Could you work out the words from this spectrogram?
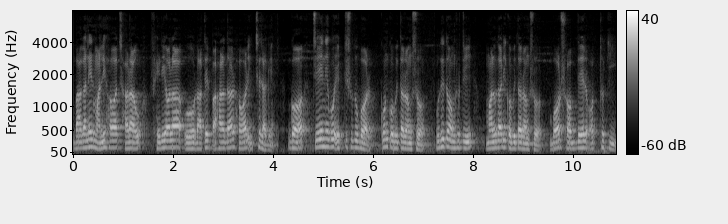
বাগানের মালি হওয়া ছাড়াও ফেরিওয়ালা ও রাতের পাহারাদার হওয়ার ইচ্ছে জাগে। গ, চেয়ে নেব একটি শুধু বর। কোন কবিতার অংশ? উদিত অংশটি মালগাড়ি কবিতার অংশ। বর শব্দের অর্থ কী?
